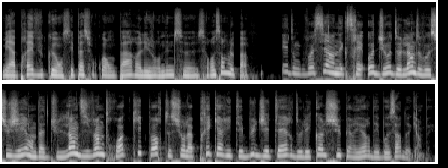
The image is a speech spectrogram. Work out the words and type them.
Mais après, vu qu'on ne sait pas sur quoi on part, les journées ne se, se ressemblent pas. Et donc voici un extrait audio de l'un de vos sujets en date du lundi 23 qui porte sur la précarité budgétaire de l'école supérieure des beaux-arts de Quimper.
